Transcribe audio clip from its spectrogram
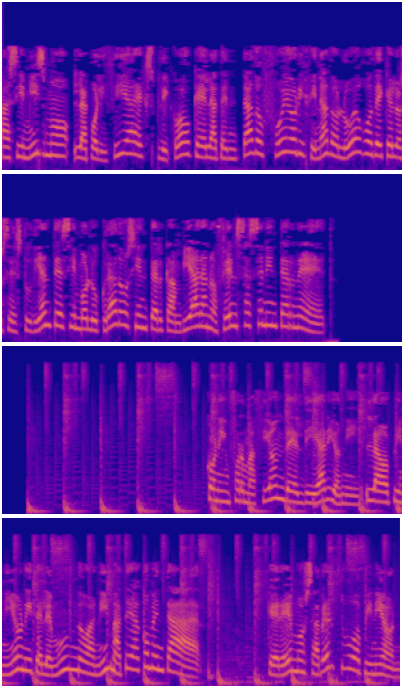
Asimismo, la policía explicó que el atentado fue originado luego de que los estudiantes involucrados intercambiaran ofensas en Internet. Con información del diario Ni, La Opinión y Telemundo anímate a comentar. Queremos saber tu opinión.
